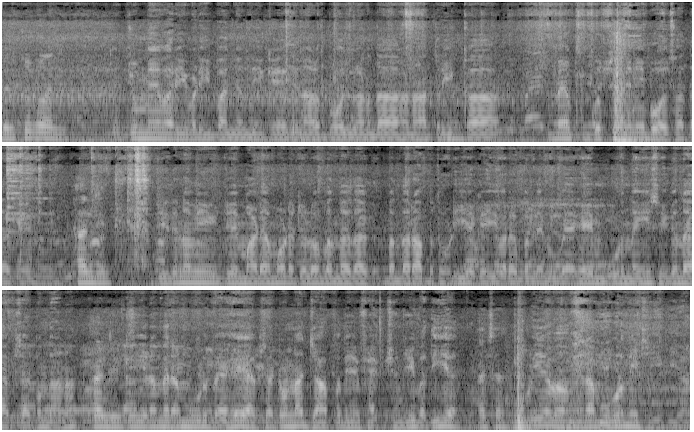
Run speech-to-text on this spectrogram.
ਬਿਲਕੁਲ ਭਲਵਾਨ ਜੀ। ਤੇ ਜ਼ਿੰਮੇਵਾਰੀ ਬੜੀ ਬਣ ਜਾਂਦੀ ਕਿਸੇ ਦੇ ਨਾਲ ਬੋਲਣ ਦਾ ਹਨਾ ਤਰੀਕਾ। ਮੈਂ ਗੁੱਸੇ 'ਚ ਨਹੀਂ ਬੋਲ ਸਕਦਾ ਕਿਸੇ ਨੂੰ। ਹਾਂਜੀ। ਜਿਹਦੇ ਨਾਲ ਵੀ ਜੇ ਮਾੜਾ ਮੋੜਾ ਚਲੋ ਬੰਦਾ ਦਾ ਬੰਦਾ ਰੱਬ ਥੋੜੀ ਹੈ ਕਈ ਵਾਰ ਬੰਦੇ ਨੂੰ ਵੈਸੇ ਮੂਡ ਨਹੀਂ ਸੀ ਗੰਦਾ ਐਪਸੈਟ ਹੁੰਦਾ ਨਾ। ਹਾਂਜੀ। ਕਈ ਵਾਰ ਮੇਰਾ ਮੂਡ ਵੈਸੇ ਐਪਸੈਟ ਹੋਣਾ ਜੱਪ ਦੇ ਜੀ ਵਧੀਆ। ਅੱਛਾ। ਥੋੜੀ ਮੇਰਾ ਮੂਡ ਨਹੀਂ ਠੀਕ ਯਾਰ।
